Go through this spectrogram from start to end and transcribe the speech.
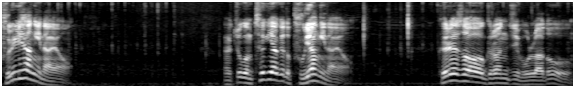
불향이 나요. 조금 특이하게도 불향이 나요. 그래서 그런지 몰라도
